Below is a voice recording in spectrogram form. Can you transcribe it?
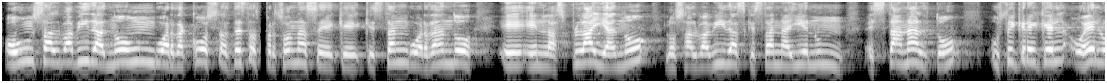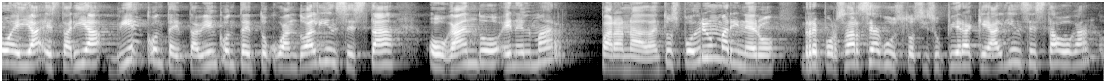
O un salvavidas, no un guardacostas de estas personas eh, que, están guardando eh, en las playas, ¿no? Los salvavidas que están ahí en un, están alto. ¿Usted cree que él o él o ella estaría bien contenta, bien contento cuando alguien se está ahogando en el mar? Para nada. Entonces, ¿podría un marinero reposarse a gusto si supiera que alguien se está ahogando?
